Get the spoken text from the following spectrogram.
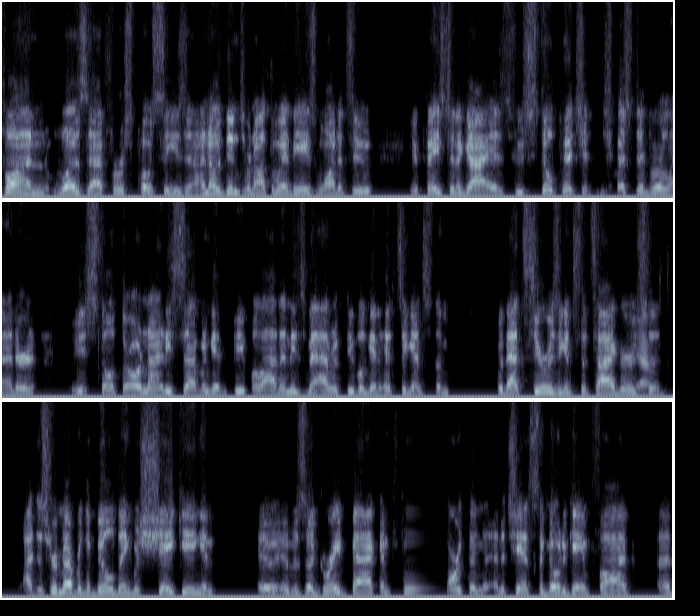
fun was that first postseason? I know it didn't turn out the way the A's wanted to. You're facing a guy who's still pitching, Justin Verlander. He's still throwing 97, getting people out, and he's mad when people get hits against him. But that series against the Tigers, yeah. uh, I just remember the building was shaking, and it, it was a great back and forth, and, and, a chance to go to Game Five. Uh,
